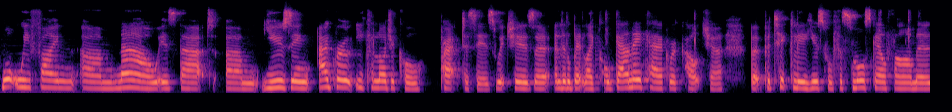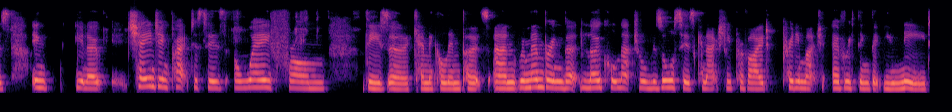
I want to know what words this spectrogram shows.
What we find um, now is that um, using agroecological practices, which is a, a, little bit like organic agriculture, but particularly useful for small scale farmers in you know changing practices away from these uh, chemical inputs and remembering that local natural resources can actually provide pretty much everything that you need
